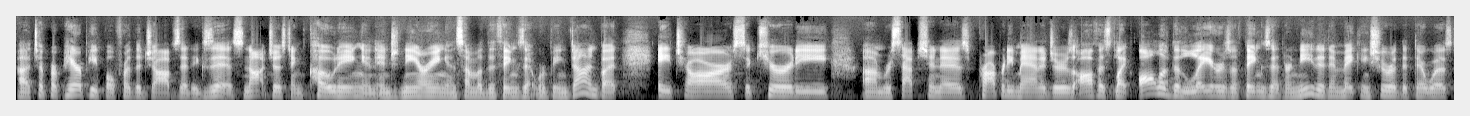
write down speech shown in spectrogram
uh, to prepare people for the jobs that exist, not just in coding and engineering and some of the things that were being done, but HR, security, um, receptionists, property managers, office, like all of the layers of things that are needed, and making sure that there was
